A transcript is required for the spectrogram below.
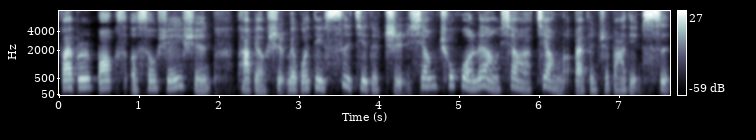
Fiber Box Association，他表示，美国第四季的纸箱出货量下降了百分之八点四，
